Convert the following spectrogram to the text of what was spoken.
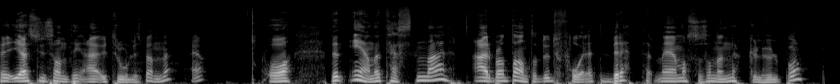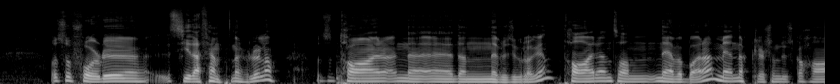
Eh, Jeg syns sånne ting er utrolig spennende. Ja. Og den ene testen der er annet at du får et brett med masse sånne nøkkelhull på. Og så får du Si det er 15 nøkkelhull, da. Og så tar den nevropsykologen tar en sånn nevebare med nøkler som du skal ha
